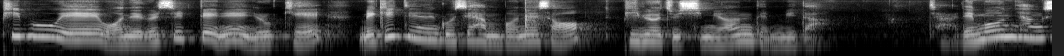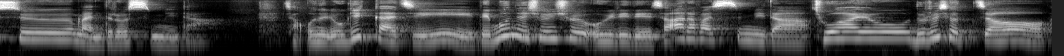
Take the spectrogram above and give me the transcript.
피부에 원액을 쓸 때는 이렇게 맥이 뛰는 곳에 한번 해서 비벼주시면 됩니다. 자, 레몬 향수 만들었습니다. 자, 오늘 여기까지 레몬 에센셜 오일에 대해서 알아봤습니다. 좋아요 누르셨죠?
